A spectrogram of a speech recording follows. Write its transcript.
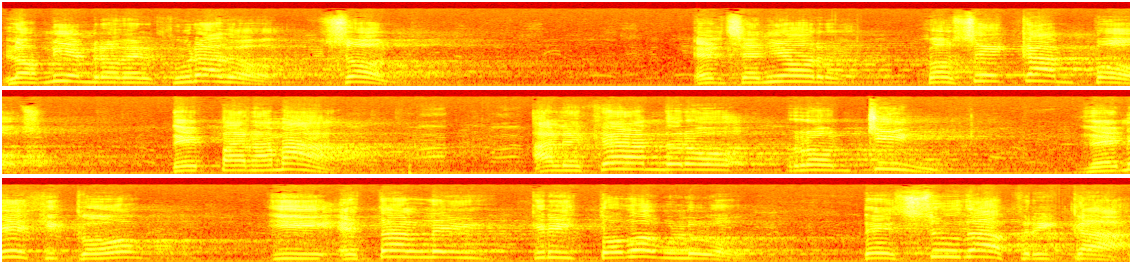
los miembros del jurado son el señor José Campos de Panamá, Alejandro Ronchín de México y Stanley Cristodoglou de Sudáfrica,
